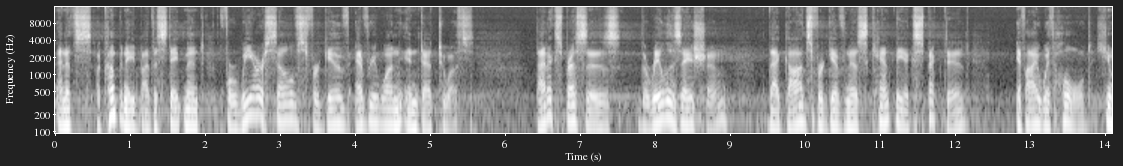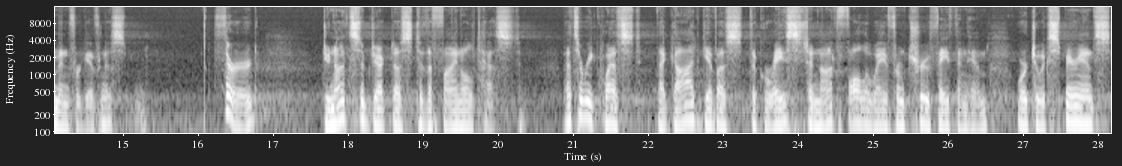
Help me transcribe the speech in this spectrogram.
And it's accompanied by the statement, For we ourselves forgive everyone in debt to us. That expresses the realization that God's forgiveness can't be expected if I withhold human forgiveness. Third, do not subject us to the final test. That's a request that God give us the grace to not fall away from true faith in Him or to experience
